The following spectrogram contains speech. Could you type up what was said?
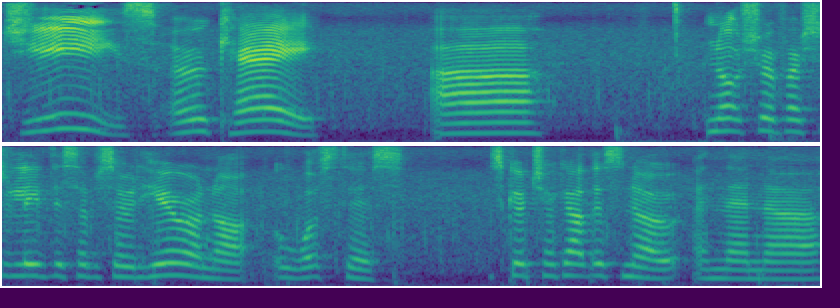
Jeez. Okay. Uh, not sure if I should leave this episode here or not. Oh, what's this? Let's go check out this note and then, uh.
